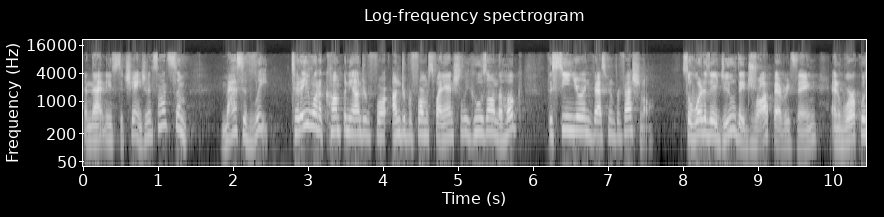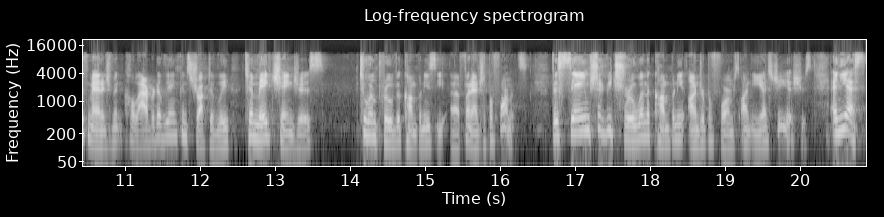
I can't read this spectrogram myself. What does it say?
And that needs to change. And it's not some massive leap. Today, when a company underperforms financially, who's on the hook? The senior investment professional. So, what do they do? They drop everything and work with management collaboratively and constructively to make changes to improve the company's uh, financial performance. The same should be true when the company underperforms on ESG issues. And yes,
